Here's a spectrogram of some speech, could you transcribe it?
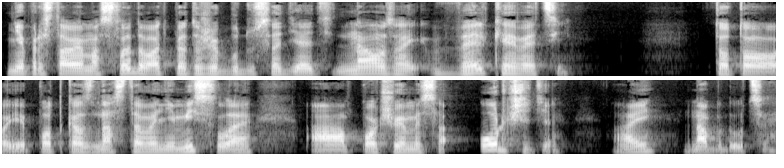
Neprestávaj ma sledovať, pretože budú sa diať naozaj veľké veci. Toto je podcast Nastavenie mysle a počujeme sa určite aj na budúce.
